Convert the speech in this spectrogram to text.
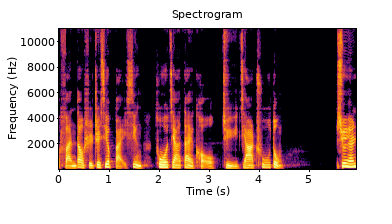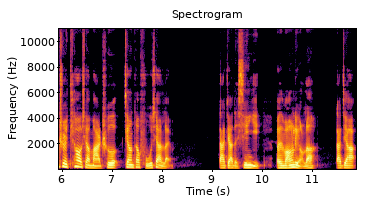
反倒是这些百姓拖家带口，举家出动。轩辕志跳下马车，将他扶下来。大家的心意，本王领了，大家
